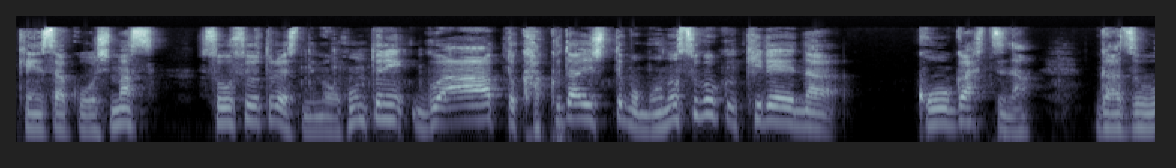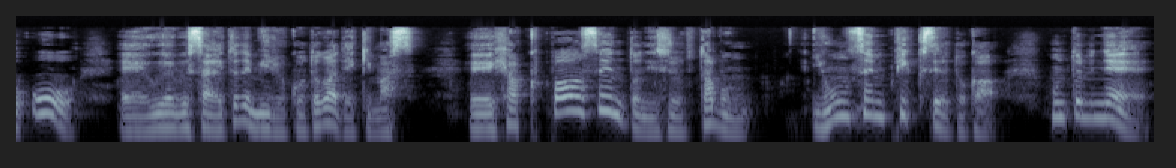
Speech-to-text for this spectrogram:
検索をします。そうするとですね、もう本当にぐわーっと拡大してもものすごく綺麗な高画質な画像を、えーウェブサイトで見ることができます。えー100%にすると多分4000ピクセルとか、本当にね、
